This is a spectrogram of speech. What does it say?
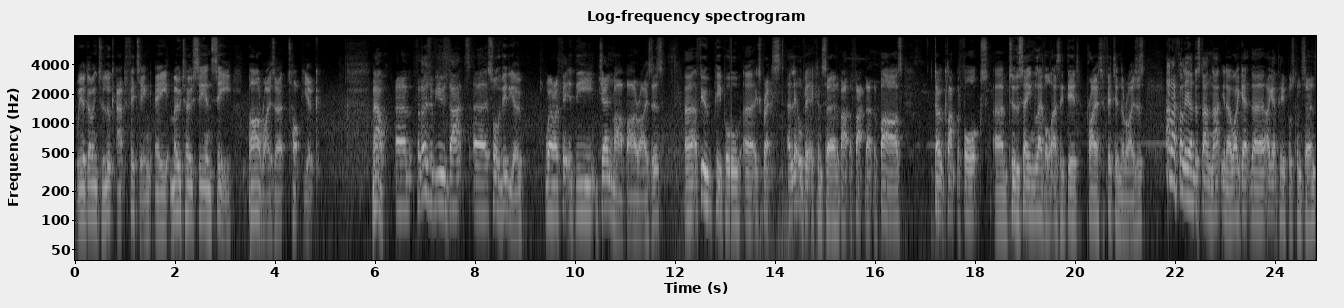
we are going to look at fitting a Moto CNC bar riser top yoke. Now, um, for those of you that uh, saw the video where I fitted the Genmar bar risers, uh, a few people uh, expressed a little bit of concern about the fact that the bars don't clamp the forks um, to the same level as they did prior to fitting the risers. And I fully understand that, you know, I get the I get people's concerns.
